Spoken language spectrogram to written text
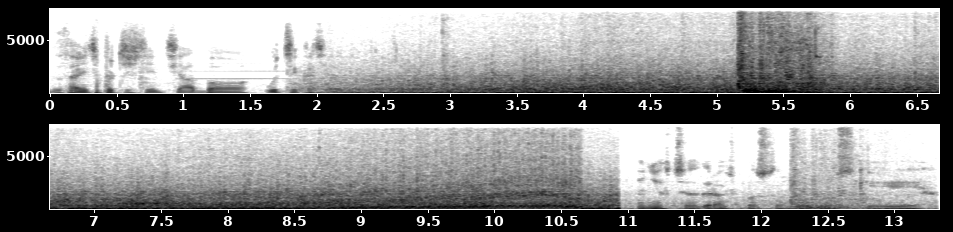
dostaniecie pociśnięcie, albo uciekacie do chcę grać po stronie ruskich.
